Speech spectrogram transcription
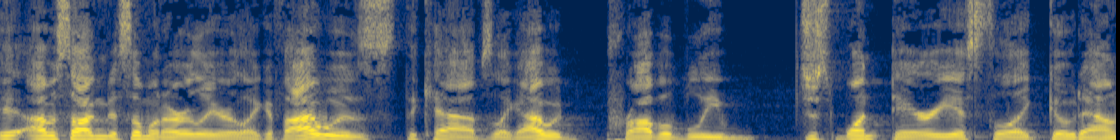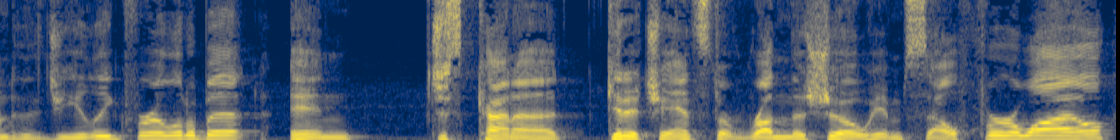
I was talking to someone earlier, like if I was the Cavs, like I would probably just want Darius to like go down to the G League for a little bit and just kind of get a chance to run the show himself for a while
